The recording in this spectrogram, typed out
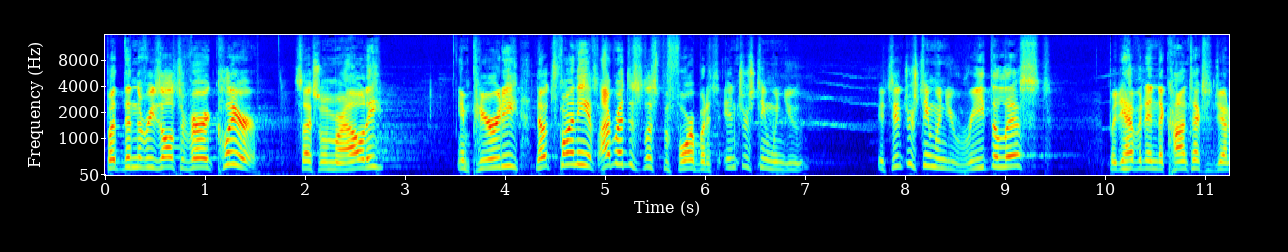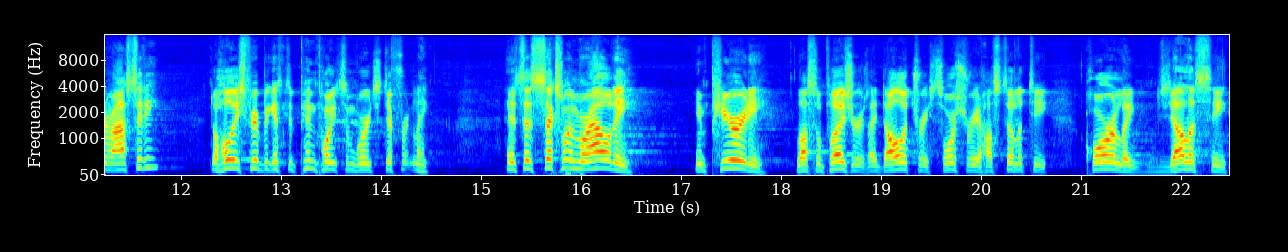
But then the results are very clear sexual immorality, impurity. Now it's funny, if I read this list before, but it's interesting when you it's interesting when you read the list, but you have it in the context of generosity. The Holy Spirit begins to pinpoint some words differently. And it says sexual immorality, impurity, lustful pleasures, idolatry, sorcery, hostility, quarreling, jealousy,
